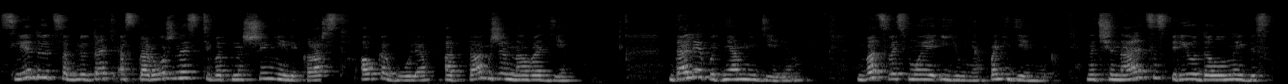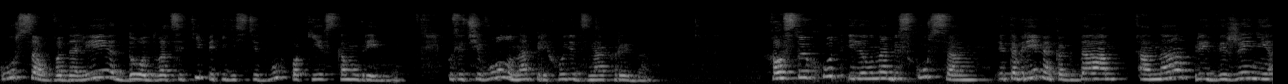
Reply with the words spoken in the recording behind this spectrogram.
Следует соблюдать осторожность в отношении лекарств, алкоголя, а также на воде. Далее по дням недели. 28 июня, понедельник начинается с периода Луны без курса в Водолее до 20.52 по киевскому времени, после чего Луна переходит в знак Рыбы. Холостой ход или Луна без курса – это время, когда она при движении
